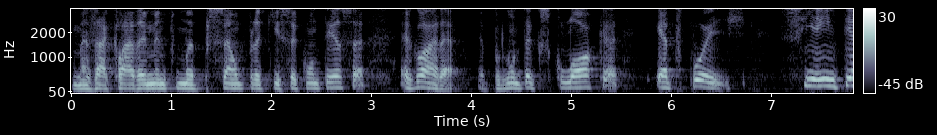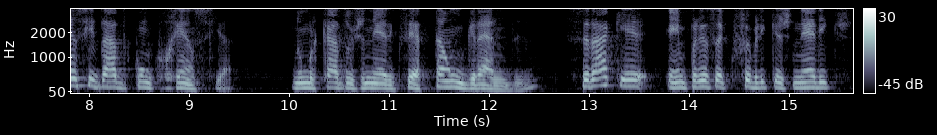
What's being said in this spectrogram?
Mas há claramente uma pressão para que isso aconteça. Agora, a pergunta que se coloca é depois se a intensidade de concorrência no mercado dos genéricos é tão grande, será que a empresa que fabrica genéricos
